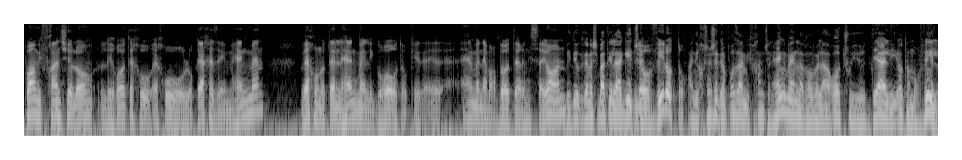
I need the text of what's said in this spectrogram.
פה המבחן שלו, לראות איך הוא, איך הוא לוקח את זה עם הנגמן, ואיך הוא נותן להנגמן לגרור אותו, כי אה, הנגמן עם הרבה יותר ניסיון, בדיוק, זה מה שבאתי להגיד. ש- להוביל אותו. אני חושב שגם פה זה המבחן של הנגמן, לבוא ולהראות שהוא יודע להיות המוביל.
